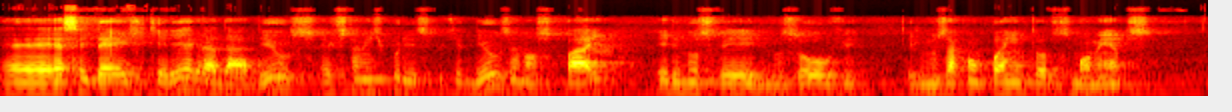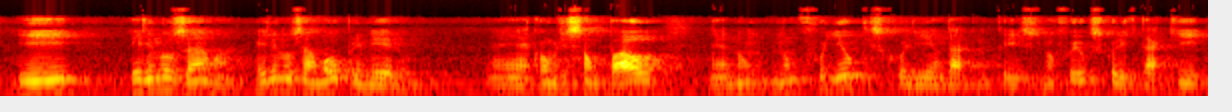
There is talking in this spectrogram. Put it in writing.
é, essa ideia de querer agradar a Deus é justamente por isso, porque Deus é nosso Pai, Ele nos vê, Ele nos ouve, Ele nos acompanha em todos os momentos e Ele nos ama, Ele nos amou primeiro. Né? Como diz São Paulo, né? não, não fui eu que escolhi andar com Cristo, não fui eu que escolhi estar aqui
